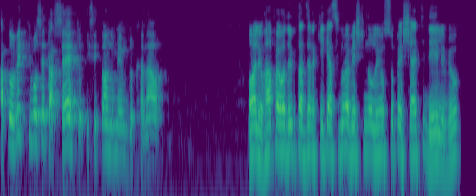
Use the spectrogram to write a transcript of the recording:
Aproveita que você tá certo e se torne membro do canal. Olha, o Rafael Rodrigo tá dizendo aqui que é a segunda vez que não leio o superchat dele, viu?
